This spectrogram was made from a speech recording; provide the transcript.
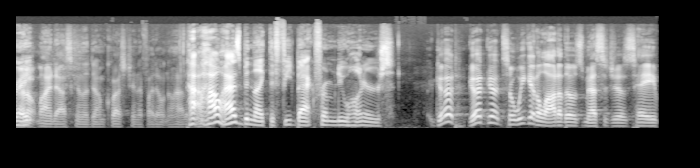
Right? I don't mind asking the dumb question if I don't know how to. How, do it. how has been like the feedback from new hunters? Good, good, good. So we get a lot of those messages. Hey,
